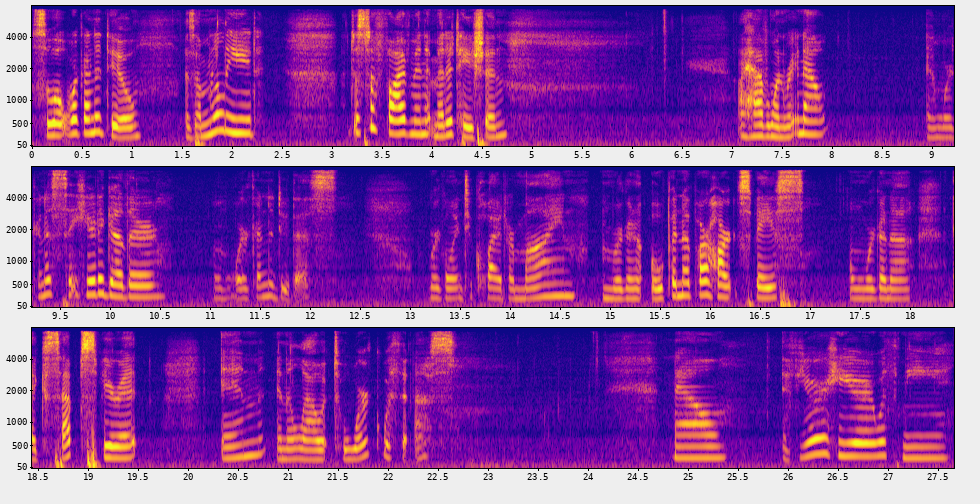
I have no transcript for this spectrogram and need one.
So, what we're going to do is I'm going to lead just a five minute meditation I have one written out, and we're going to sit here together and we're going to do this. We're going to quiet our mind and we're going to open up our heart space and we're going to accept spirit in and allow it to work within us. Now, if you're here with me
